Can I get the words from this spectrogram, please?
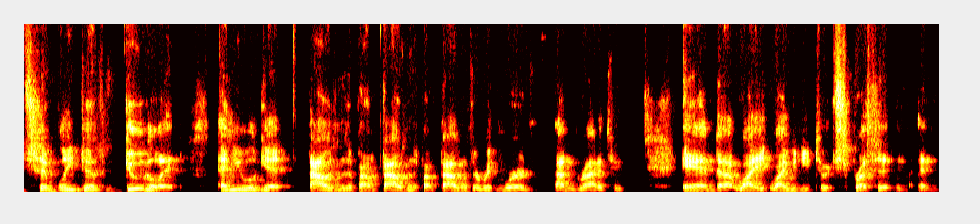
simply just google it and you will get thousands upon thousands upon thousands of written words on gratitude and uh, why why we need to express it and, and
